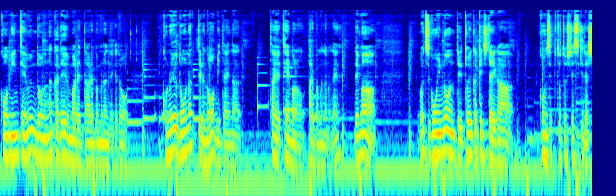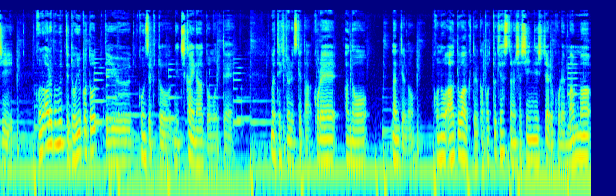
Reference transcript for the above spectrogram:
公民権運動の中で生まれたアルバムなんだけどこの世どうなってるのみたいなテーマのアルバムなのねでまあ「What's Going On?」っていう問いかけ自体がコンセプトとして好きだしこのアルバムってどういうことっていうコンセプトに近いなと思って、まあ、適当につけたこれあの何て言うの？このアートワークというかポッドキャストの写真にしてあるこれまんま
